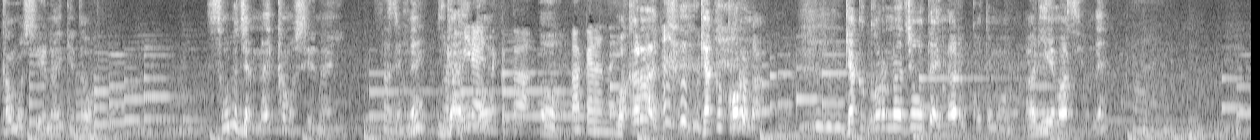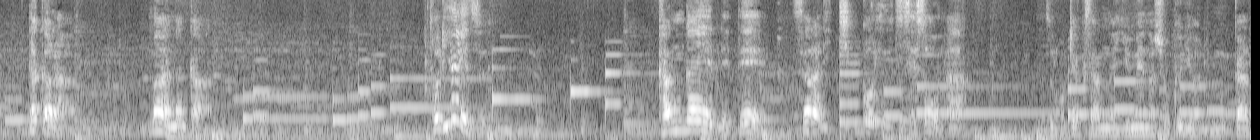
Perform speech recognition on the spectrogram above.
かもしれないけどそうじゃないかもしれないですよね意外と。未来のことはうわからない。ん。わからない。ですよ逆コロナ。逆コロナ状態になることもありえますよね。だからまあなんかとりあえず考えれてさらに実行に移せそうなそのお客さんの夢の職業に向かっ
